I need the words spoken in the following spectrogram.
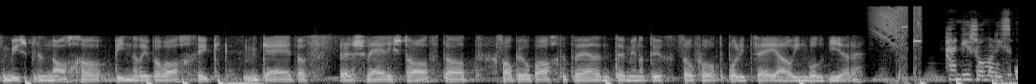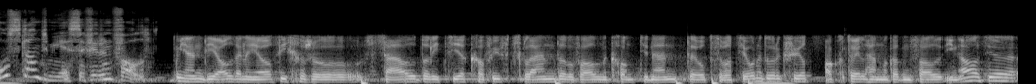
zum Beispiel nachher bei einer Überwachung geben, dass eine schwere Straftat kann beobachtet werden, dann wir natürlich sofort die Polizei auch involvieren. Haben ihr schon mal ins Ausland müssen für einen Fall? Wir haben in all diesen Jahren sicher schon selber in ca. 50 Ländern auf allen Kontinenten Observationen durchgeführt. Aktuell haben wir gerade einen Fall in Asien,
